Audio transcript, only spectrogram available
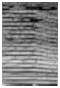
Yeah.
